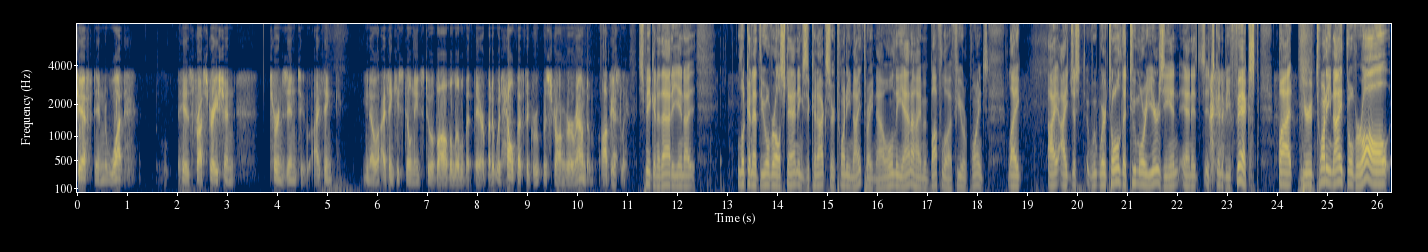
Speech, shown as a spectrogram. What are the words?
shift and what his frustration turns into. I think, you know, I think he still needs to evolve a little bit there, but it would help if the group was stronger around him, obviously. Uh, speaking of that, Ian, I looking at the overall standings, the Canucks are 29th right now. Only Anaheim and Buffalo have fewer points. Like I, I just we're told that two more years, Ian, and it's it's going to be fixed but you're 29th overall.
